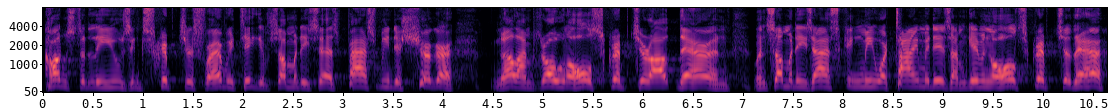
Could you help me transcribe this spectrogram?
constantly using scriptures for everything. If somebody says, Pass me the sugar, well, I'm throwing a whole scripture out there. And when somebody's asking me what time it is, I'm giving a whole scripture there.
